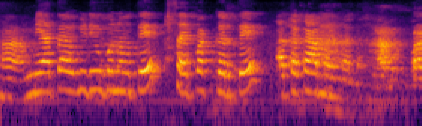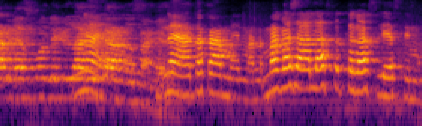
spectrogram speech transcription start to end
हा मी आता व्हिडिओ बनवते स्वयंपाक करते. आता काम आहे मला. नाही आता काम आहे मला. मग असं आलं असतं तर घासली असते मग.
